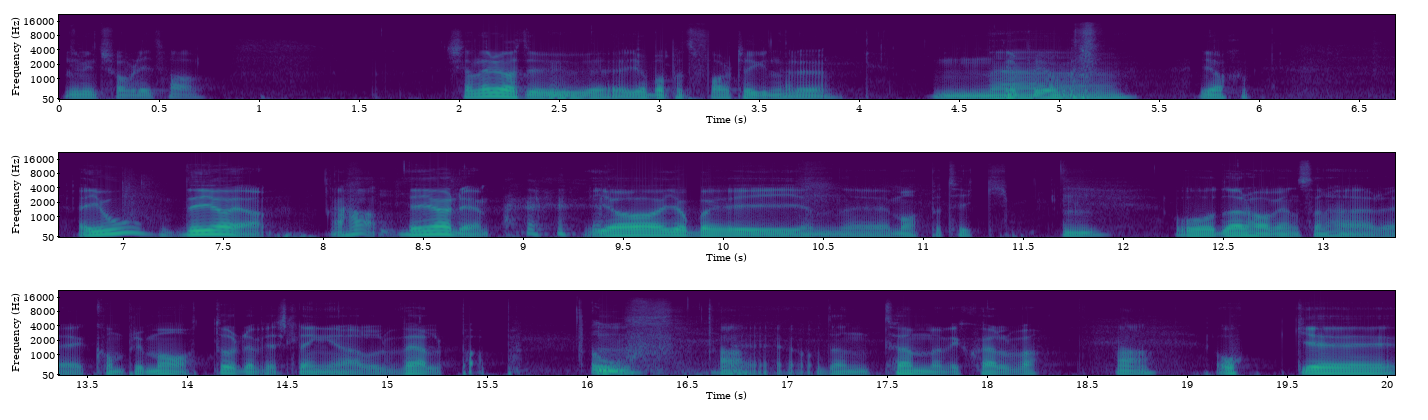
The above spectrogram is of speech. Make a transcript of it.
Det är mitt favorithav. Känner du att du eh, jobbar på ett fartyg när du, Nej. på jobbet. Jakob? Ja, Jo, det gör jag. Jaha. Jag gör det. Jag jobbar ju i en eh, matbutik. Mm. Och där har vi en sån här eh, komprimator där vi slänger all wellpapp. Mm. Ja. Eh, och den tömmer vi själva. Ja. Och eh,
